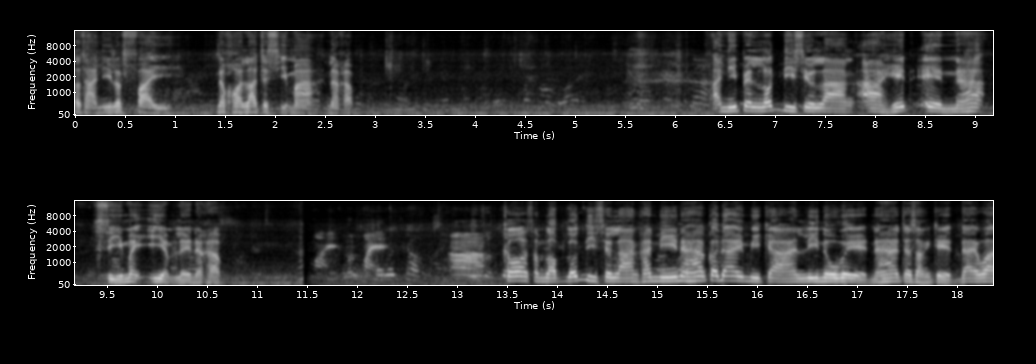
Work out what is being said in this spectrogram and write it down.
สถานีรถไฟ นครราชสีมานะครับ อันนี้เป็นรถดีเซลราง RHN นะฮะ สีไม่เอี่ยมเลยนะครับ ม่อ่าก็สำหรับรถดีเซลรางคันนี้นะฮะก็ได้มีการรีโนเวทนะฮะจะสังเกตได้ว่า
